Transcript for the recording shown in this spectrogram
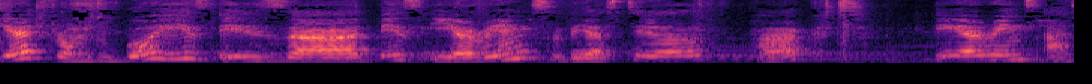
get from Du Bois is uh, these earrings. They are still packed earrings are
